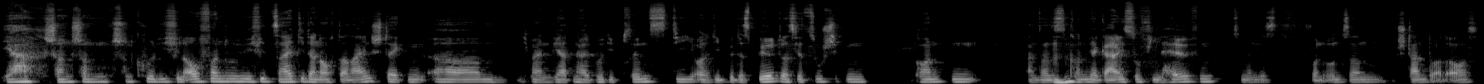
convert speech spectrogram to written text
ja, schon, schon, schon cool, wie viel Aufwand und wie viel Zeit die dann auch da reinstecken. Ähm, ich meine, wir hatten halt nur die Prints, die, oder die, das Bild, das wir zuschicken konnten. Ansonsten mhm. konnten wir gar nicht so viel helfen, zumindest von unserem Standort aus.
